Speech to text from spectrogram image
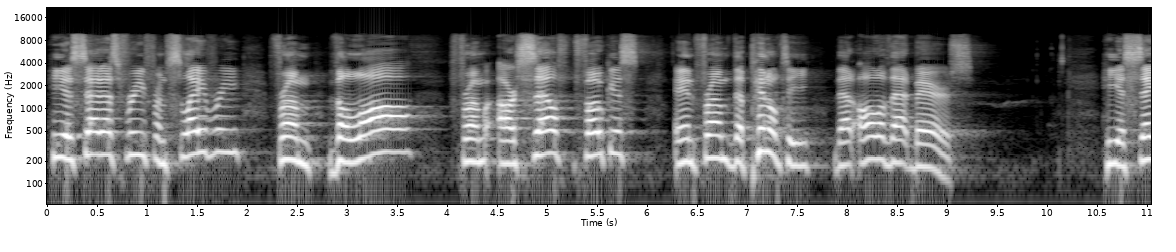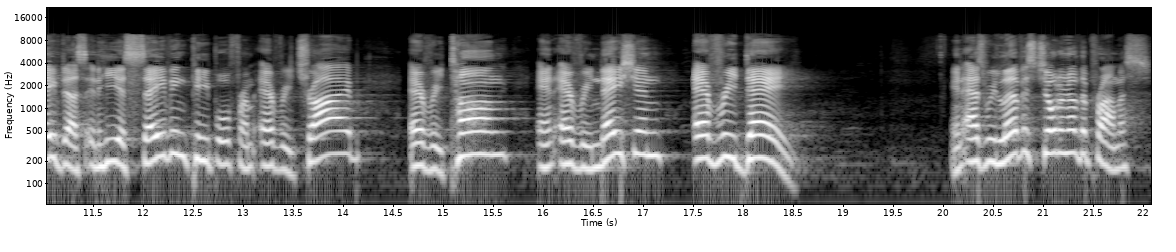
he has set us free from slavery, from the law, from our self focus, and from the penalty that all of that bears. He has saved us, and He is saving people from every tribe, every tongue, and every nation every day. And as we live as children of the promise,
